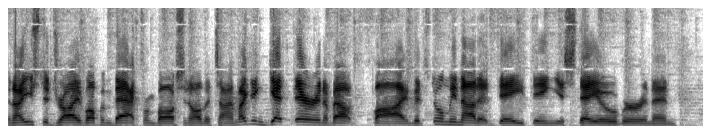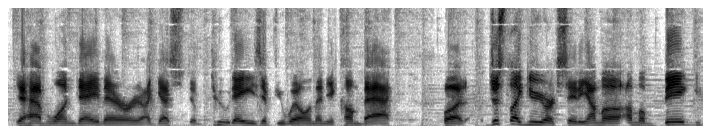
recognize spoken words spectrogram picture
And I used to drive up and back from Boston all the time. I can get there in about five. It's normally not a day thing. You stay over and then you have one day there, or I guess two days, if you will, and then you come back. But just like New York City, I'm a I'm a big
